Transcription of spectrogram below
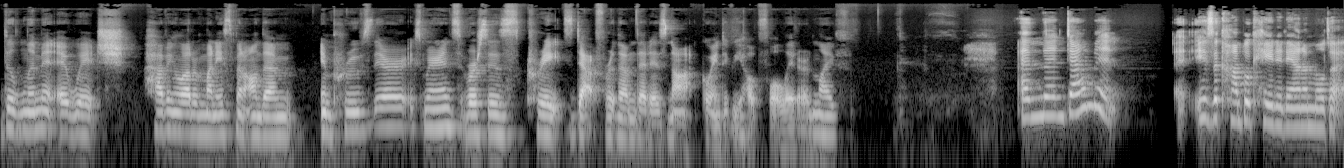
the limit at which having a lot of money spent on them improves their experience versus creates debt for them that is not going to be helpful later in life. And the endowment uh, is a complicated animal to,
